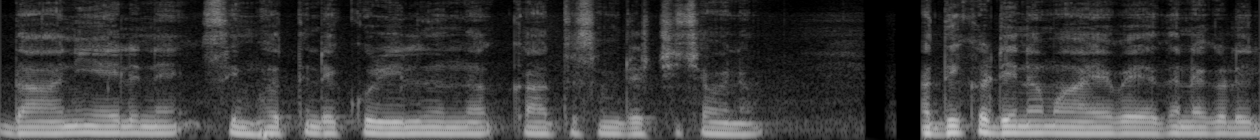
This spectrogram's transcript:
ദാനിയേലിനെ സിംഹത്തിന്റെ കുഴിയിൽ നിന്ന് കാത്ത് സംരക്ഷിച്ചവനും അതികഠിനമായ വേദനകളിൽ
